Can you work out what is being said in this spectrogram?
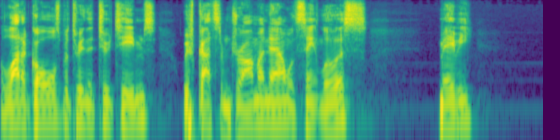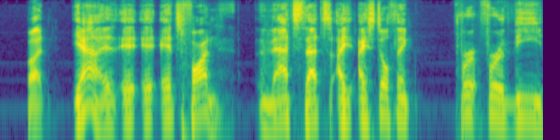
A lot of goals between the two teams. We've got some drama now with St. Louis, maybe, but yeah, it, it, it- it's fun. And that's that's I, I still think for for the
